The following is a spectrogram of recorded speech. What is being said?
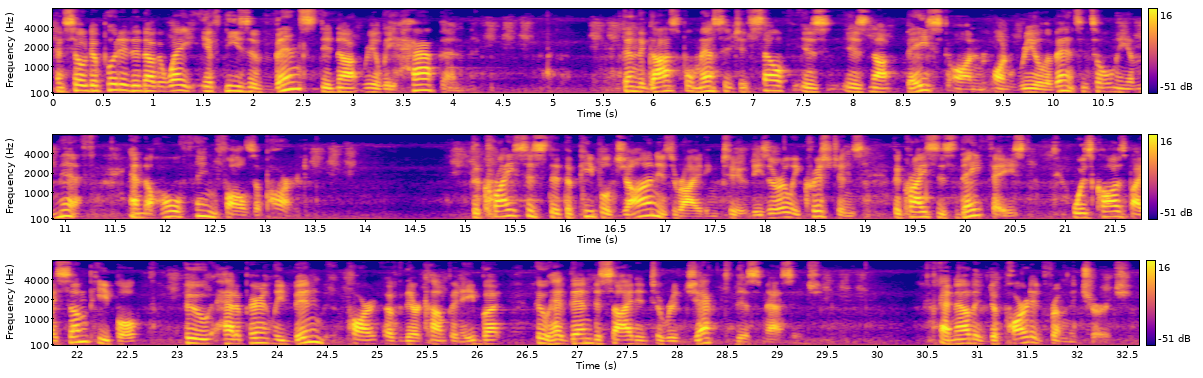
and so, to put it another way, if these events did not really happen, then the gospel message itself is, is not based on, on real events. It's only a myth. And the whole thing falls apart. The crisis that the people John is writing to, these early Christians, the crisis they faced was caused by some people who had apparently been part of their company, but who had then decided to reject this message. And now they've departed from the church.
